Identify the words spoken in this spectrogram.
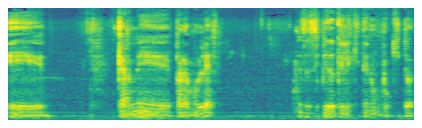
eh, carne para moler eso sí pido que le quiten un poquito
